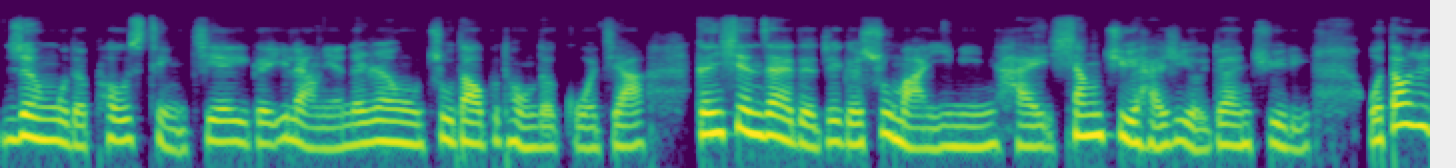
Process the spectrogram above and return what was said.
任务的 posting，接一个一两年的任务，住到不同的国家，跟现在的这个数码移民还相距还是有一段距离。我倒是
